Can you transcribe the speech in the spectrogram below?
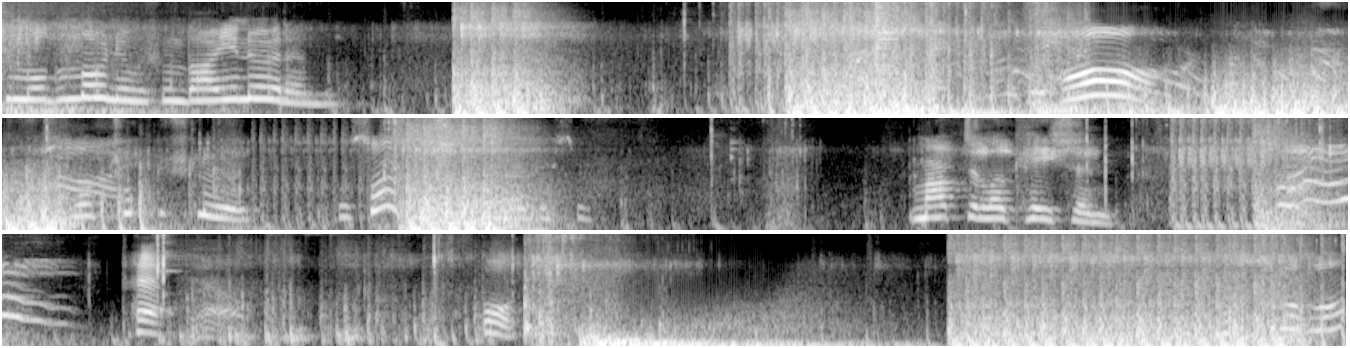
Çin modunda oynuyormuş bunu daha yeni öğrendim. Oha! Silah çok güçlü. Baksana. Neredeyse. Marked a location. He ya. Bot. Nasıl lan?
